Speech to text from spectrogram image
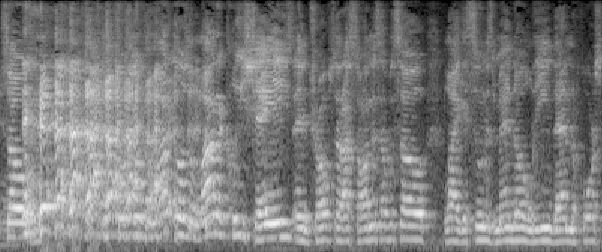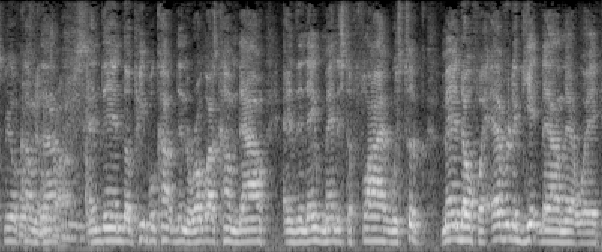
So there was a lot, was a lot of cliches and tropes that I saw in this episode. Like as soon as Mando leave, that and the force field Force comes field down, drops. and then the people come, then the robots come down, and then they managed to fly, which took Mando forever to get down that way,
